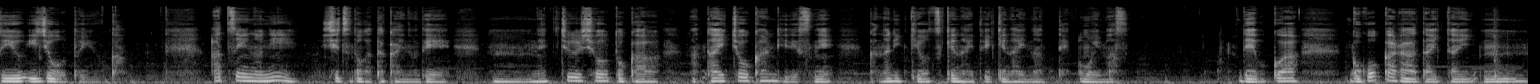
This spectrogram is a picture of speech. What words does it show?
梅雨以上というか、暑いのに湿度が高いので、うん、熱中症とか、まあ、体調管理ですね、かなり気をつけないといけないなって思います。で、僕は午後からだいたい、うん、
